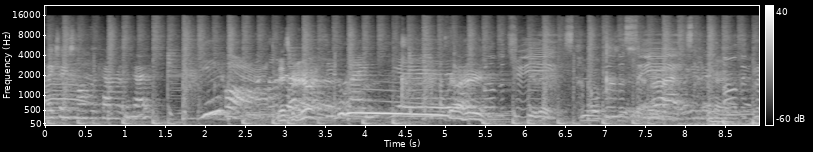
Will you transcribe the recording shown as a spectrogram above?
Make sure you smile for the cameras, okay? Yeehaw! Let's go do it. See the plane. Yay! Go. Alright, we're gonna do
